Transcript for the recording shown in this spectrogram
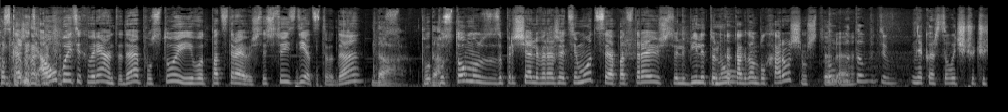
да. Скажите, а оба этих варианта, да, пустой и вот подстраивающийся, это все из детства, да? Да, да. Пустому запрещали выражать эмоции, а подстраивающийся любили только Ну, когда он был хорошим, что Ну, ли? это, мне кажется, вы чуть-чуть,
